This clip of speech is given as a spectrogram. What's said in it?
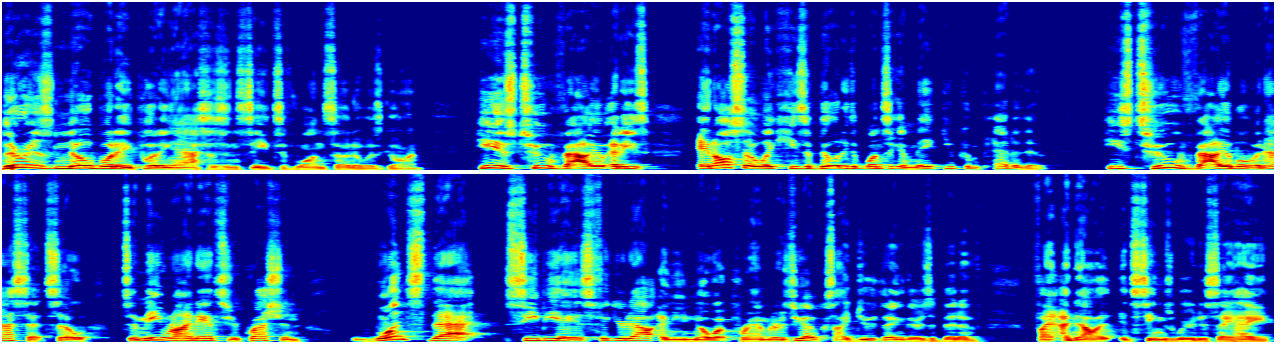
There is nobody putting asses in seats if Juan Soto is gone. He is too valuable, and he's and also like his ability to once again make you competitive. He's too valuable of an asset. So to me, Ryan, answer your question. Once that CBA is figured out and you know what parameters you have, because I do think there's a bit of I know it, seems weird to say, hey,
